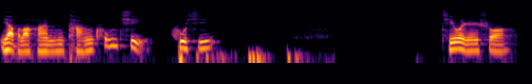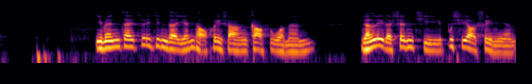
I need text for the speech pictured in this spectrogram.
亚伯拉罕谈空气呼吸。提问人说：“你们在最近的研讨会上告诉我们，人类的身体不需要睡眠。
